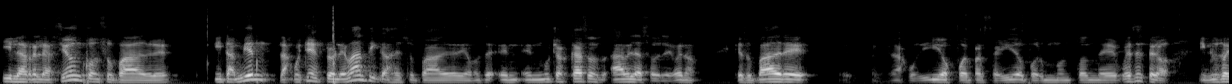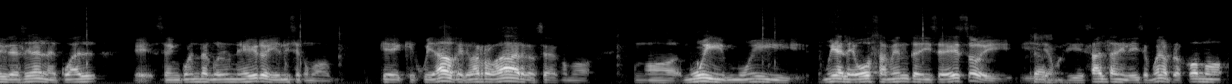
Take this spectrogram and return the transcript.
y la relación con su padre, y también las cuestiones problemáticas de su padre, digamos, en, en muchos casos habla sobre, bueno, que su padre eh, era judío, fue perseguido por un montón de veces, pero incluso hay una escena en la cual eh, se encuentra con un negro y él dice como, que, que cuidado que te va a robar, o sea, como, como muy, muy, muy alevosamente dice eso y, y, Claro. digamos, y saltan y le dicen, bueno, pero ¿cómo,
